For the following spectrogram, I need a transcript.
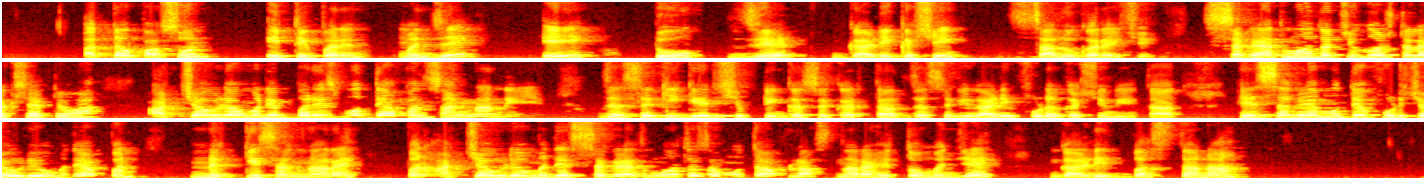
अतपासून इथेपर्यंत. म्हणजे ए टू झेड गाडी कशी चालू करायची? सगळ्यात महत्वाची गोष्ट लक्षात ठेवा आजच्या व्हिडिओमध्ये बरेच मुद्दे आपण सांगणार नाहीये. जसं की गेअर शिफ्टिंग कसं करतात जसं की गाडी पुढे कशी नेतात हे सगळे मुद्दे पुढच्या व्हिडिओमध्ये आपण नक्की सांगणार आहे. पण आजच्या व्हिडिओमध्ये सगळ्यात महत्त्वाचा मुद्दा आपला असणार आहे तो म्हणजे गाडीत बसताना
